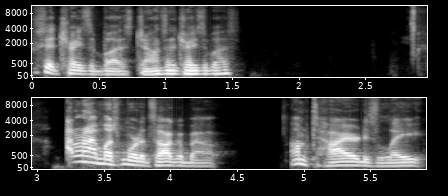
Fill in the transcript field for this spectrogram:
Who said Trey's a bust? John said Trey's a bust. I don't have much more to talk about. I'm tired. It's late.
